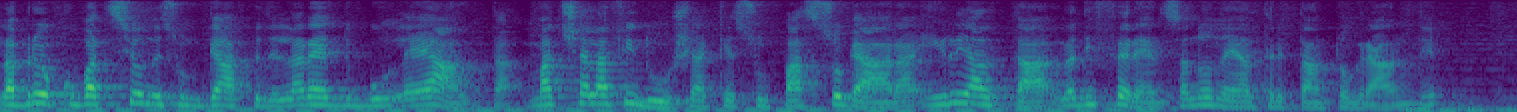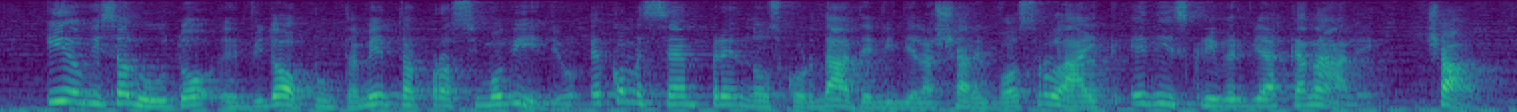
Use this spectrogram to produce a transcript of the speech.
La preoccupazione sul gap della Red Bull è alta, ma c'è la fiducia che sul passo gara in realtà la differenza non è altrettanto grande. Io vi saluto e vi do appuntamento al prossimo video e come sempre non scordatevi di lasciare il vostro like e di iscrivervi al canale. Ciao!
